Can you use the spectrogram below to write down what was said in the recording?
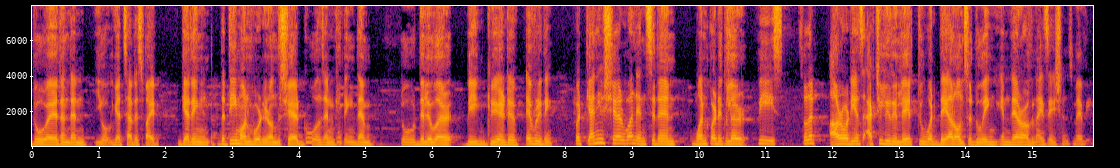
do it, and then you get satisfied. Getting the team onboarded on the shared goals and getting them to deliver, being creative, everything. But can you share one incident, one particular piece, so that our audience actually relate to what they are also doing in their organizations, maybe?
